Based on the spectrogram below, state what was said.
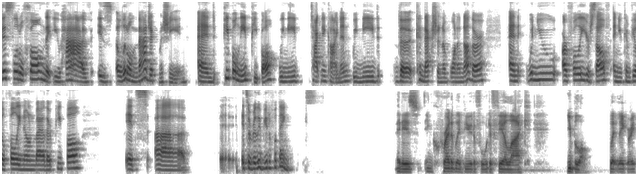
this little phone that you have is a little magic machine and people need people. We need Technikainen. We need the connection of one another. And when you are fully yourself and you can feel fully known by other people, it's uh it's a really beautiful thing. It is incredibly beautiful to feel like you belong. Completely agree.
